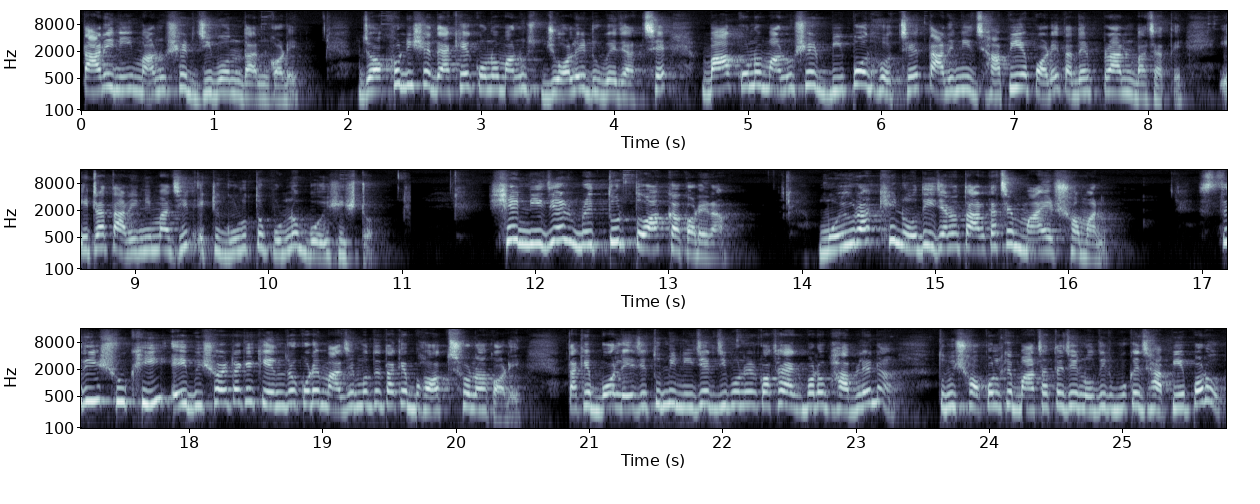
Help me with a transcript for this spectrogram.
তারিণী মানুষের জীবন দান করে। যখনই সে দেখে কোনো মানুষ জলে ডুবে যাচ্ছে বা কোনো মানুষের বিপদ হচ্ছে, তারিণী ঝাঁপিয়ে পড়ে তাদের প্রাণ বাঁচাতে। এটা তারিণী মাঝির একটি গুরুত্বপূর্ণ বৈশিষ্ট্য। সে নিজের মৃত্যুর তোয়াক্কা করে না। ময়ূরাক্ষী নদী যেন তার কাছে মায়ের সমান। স্ত্রী সুখী এই বিষয়টাকে কেন্দ্র করে মাঝে মধ্যে তাকে ভৎসনা করে। তাকে বলে যে, তুমি নিজের জীবনের কথা একবারও ভাবলে না? তুমি সকলকে বাঁচাতে যে নদীর বুকে ঝাঁপিয়ে পড়ো,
